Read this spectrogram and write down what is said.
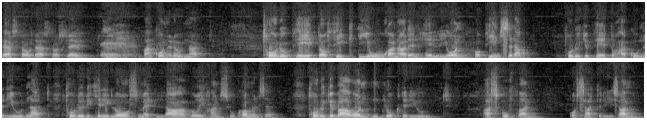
Her står, der står skrevet. Han kunne det utenat. Tror du Peter fikk de ordene av Den hellige ånd på pinse, da? Tror du ikke Peter kunne de utenat? Tror du ikke de lå som et lager i hans hukommelse? Tror du ikke bare Ånden plukket de ut av skuffene og satte de sammen?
